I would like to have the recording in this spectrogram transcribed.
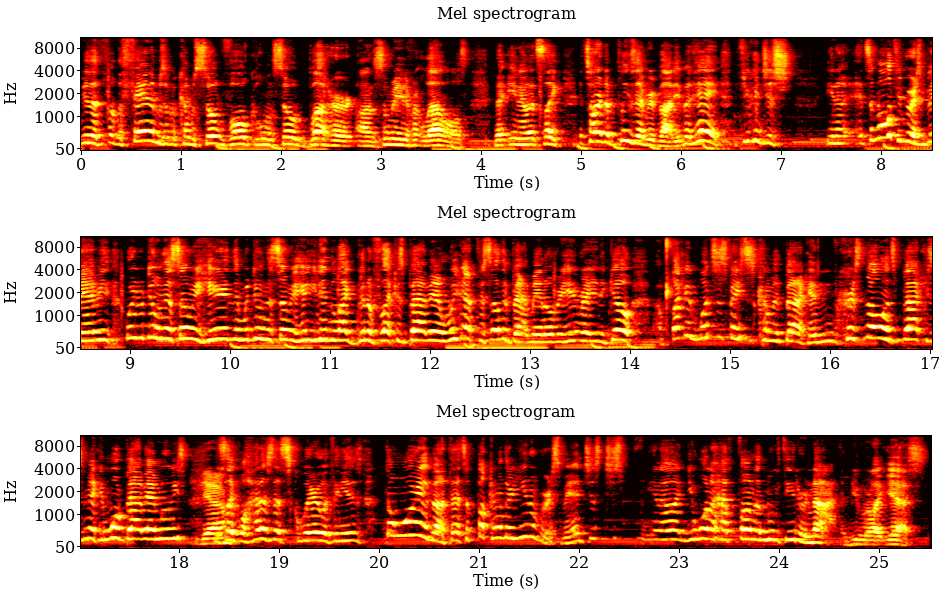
because the, the fandoms have become so vocal and so butthurt on so many different levels that you know it's like it's hard to please everybody. But hey, if you can just you know, it's a multiverse, baby. We're doing this over here, then we're doing this over here. You didn't like Ben Affleck as Batman. We got this other Batman over here ready to go. Uh, fucking what's his face is coming back, and Chris Nolan's back. He's making more Batman movies. Yeah. It's like, well, how does that square with any of this? Don't worry about that. It's a fucking other universe, man. Just, just you know, you want to have fun at the movie theater or not? And people are like, yes,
